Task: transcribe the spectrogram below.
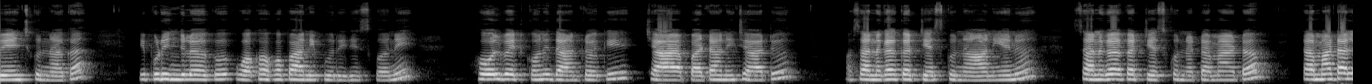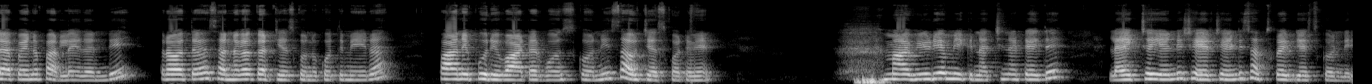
వేయించుకున్నాక ఇప్పుడు ఇందులోకి ఒక్కొక్క పానీపూరి తీసుకొని హోల్ పెట్టుకొని దాంట్లోకి చా బఠానీ చాటు సన్నగా కట్ చేసుకున్న ఆనియన్ సన్నగా కట్ చేసుకున్న టమాటో. టమాటా లేకపోయినా పర్లేదండి. తర్వాత సన్నగా కట్ చేసుకున్న కొత్తిమీర పానీపూరి వాటర్ పోసుకొని సర్వ్ చేసుకోవటమే. మా వీడియో మీకు నచ్చినట్టయితే లైక్ చేయండి షేర్ చేయండి సబ్స్క్రైబ్ చేసుకోండి.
